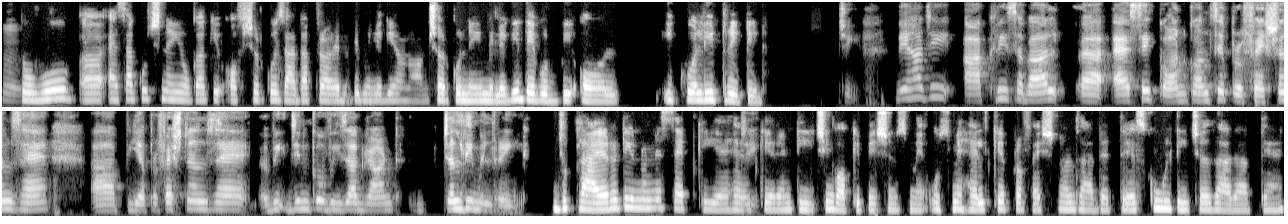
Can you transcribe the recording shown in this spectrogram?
हम्म। तो वो आ, ऐसा कुछ नहीं होगा कि ऑफशोर को ज़्यादा प्रायोरिटी मिलेगी और ऑनशोर को नहीं मिलेगी। They would be all equally treated जी। नेहा जी आखिरी सवाल आ, ऐसे कौन कौन से प्रोफेशंस हैं या प्रोफेशनल्स हैं जिनको वीज़ा ग्रांट जल्दी मिल रही है? जो प्रायोरिटी उन्होंने सेट की है health care and teaching occupations में उसमें हेल्थ केयर प्रोफेशनल्स आ जाते हैं स्कूल टीचर्स आ जाते हैं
